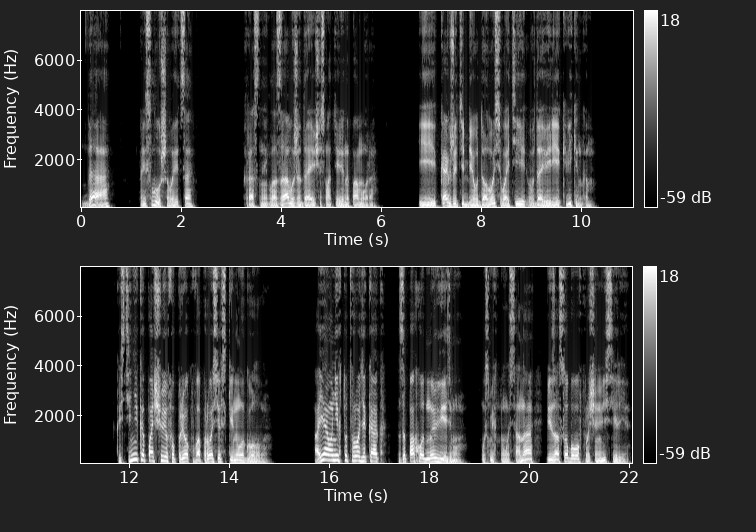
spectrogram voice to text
«Да, прислушивается». Красные глаза выжидающе смотрели на Помора. «И как же тебе удалось войти в доверие к викингам?» Костяника, почуяв упрек в вопросе, вскинула голову. «А я у них тут вроде как за походную ведьму усмехнулась она, без особого, впрочем, веселья.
